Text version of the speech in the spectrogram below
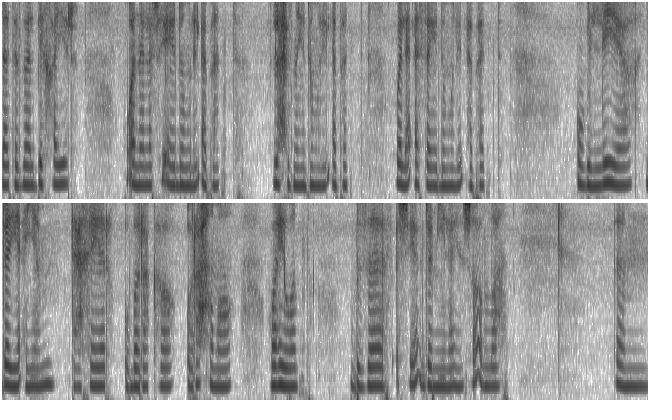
لا تزال بخير وأن لا شيء يدوم للأبد. لا حزن يدوم للأبد ولا أسى يدوم للأبد. وباللي جاية أيام تاع خير وبركة ورحمة وعوض وبزاف أشياء جميلة إن شاء الله. أم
